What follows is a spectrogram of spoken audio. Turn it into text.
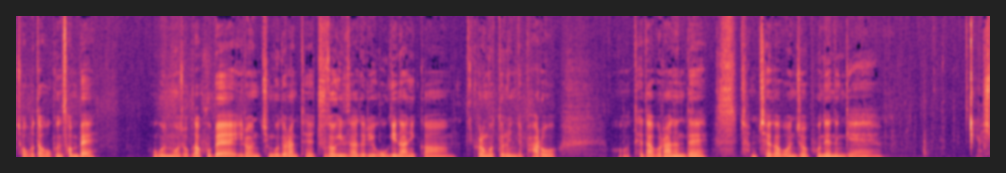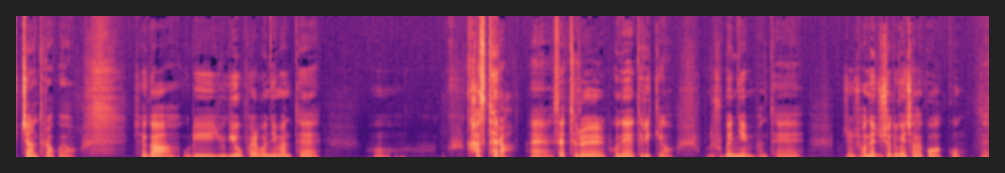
저보다 혹은 선배 혹은 뭐 저보다 후배 이런 친구들한테 추석 인사들이 오긴 하니까 그런 것들은 이제 바로 어, 대답을 하는데 참 제가 먼저 보내는 게 쉽지 않더라고요. 제가 우리 6258번님한테 어, 그 카스테라 예, 세트를 보내드릴게요. 우리 후배님한테 좀 전해주셔도 괜찮을 것 같고. 네.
